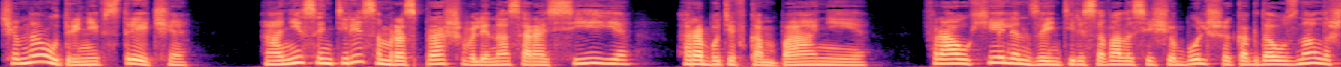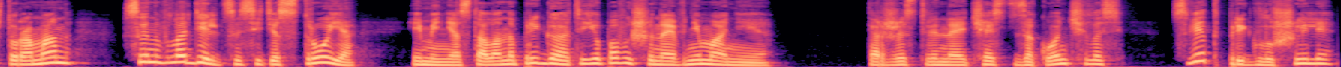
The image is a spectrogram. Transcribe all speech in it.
чем на утренней встрече. Они с интересом расспрашивали нас о России, о работе в компании. Фрау Хелен заинтересовалась еще больше, когда узнала, что Роман — сын владельца сетестроя, и меня стало напрягать ее повышенное внимание. Торжественная часть закончилась, свет приглушили,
